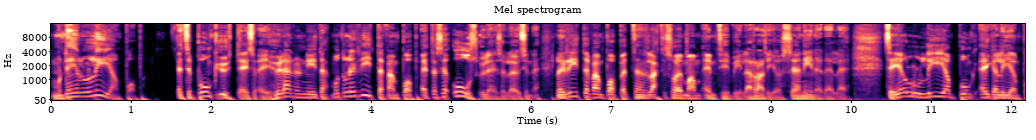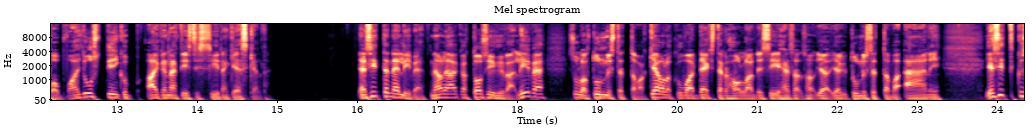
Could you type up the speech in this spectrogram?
mutta ne ei ollut liian pop. Että se punk-yhteisö ei hylännyt niitä, mutta oli riittävän pop, että se uusi yleisö löysi ne. ne oli riittävän pop, että se lähti soimaan MTVllä, radioissa ja niin edelleen. Se ei ollut liian punk eikä liian pop, vaan just niin kuin aika nätisti siinä keskeltä. Ja sitten ne livet. Ne oli aika tosi hyvä live. Sulla on tunnistettava keulakuva, Dexter Hollandi siihen ja, ja tunnistettava ääni. Ja sitten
